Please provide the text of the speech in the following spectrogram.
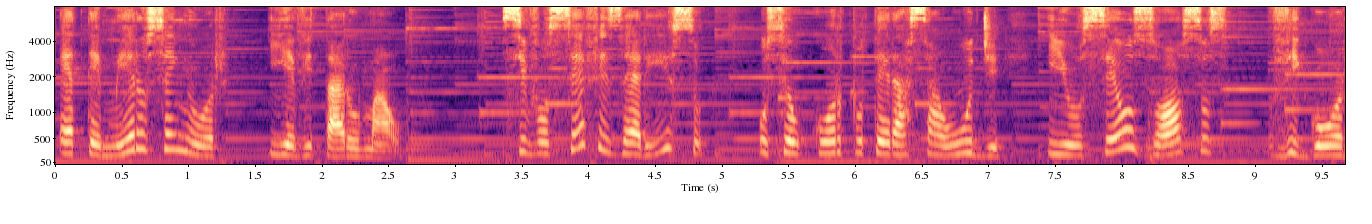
é temer o Senhor e evitar o mal. Se você fizer isso, o seu corpo terá saúde e os seus ossos vigor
